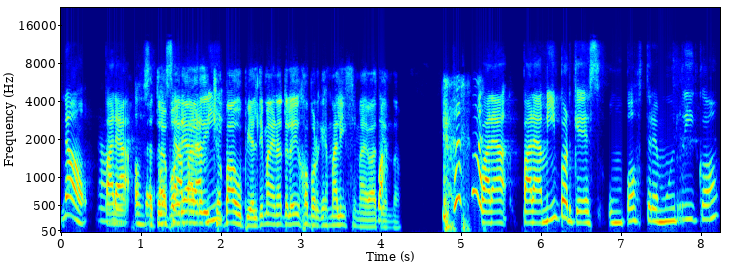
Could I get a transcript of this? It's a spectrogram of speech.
No, Ah, para, o, O sea, te lo podría para haber mí, dicho Paupi, el tema que no te lo dijo porque es malísima debatiendo. para, para mí porque es un postre muy rico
